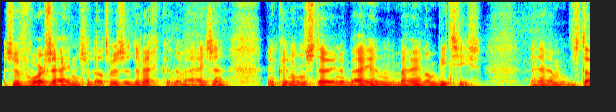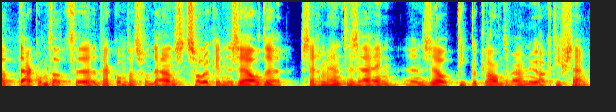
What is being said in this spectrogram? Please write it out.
ze voor zijn, zodat we ze de weg kunnen wijzen en kunnen ondersteunen bij hun, bij hun ambities. Um, dus dat, daar, komt dat, uh, daar komt dat vandaan. Dus het zal ook in dezelfde segmenten zijn, dezelfde type klanten waar we nu actief zijn.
